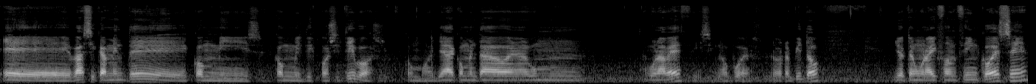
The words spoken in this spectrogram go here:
eh, básicamente con mis, con mis dispositivos. Como ya he comentado en algún, alguna vez, y si no, pues lo repito, yo tengo un iPhone 5S,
